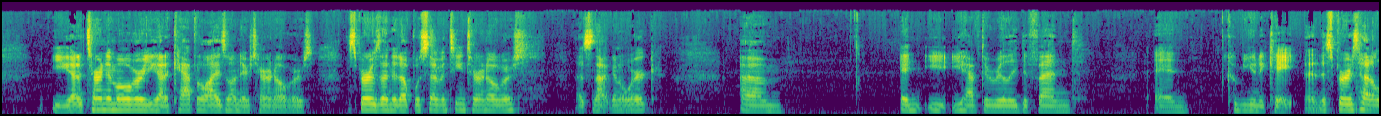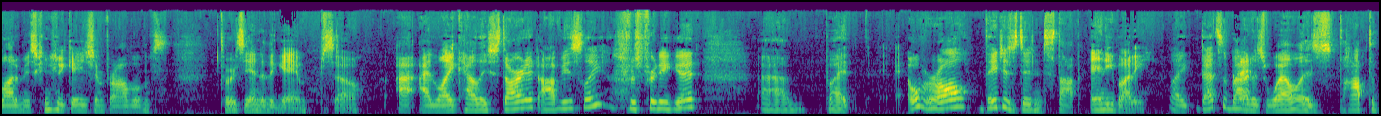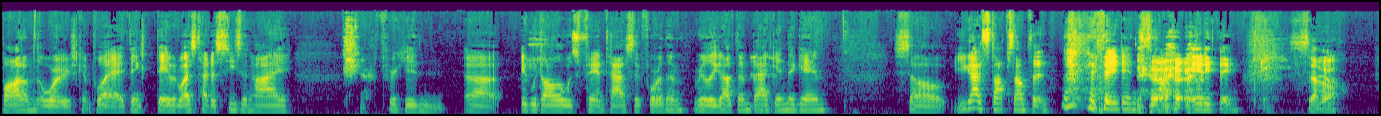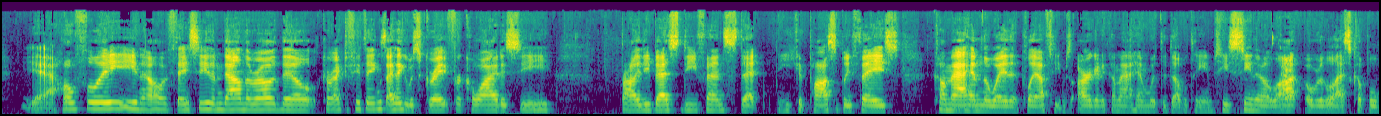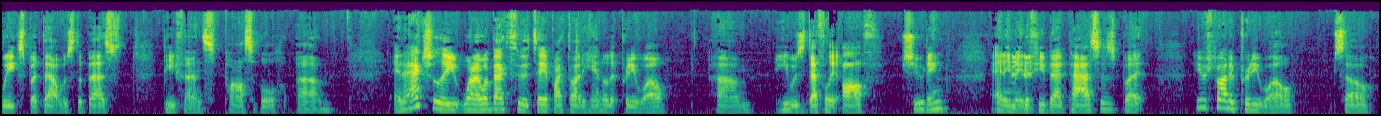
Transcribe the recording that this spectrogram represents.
You got to turn them over. You got to capitalize on their turnovers. The Spurs ended up with 17 turnovers. That's not going to work. Um, and you, you have to really defend and communicate. And the Spurs had a lot of miscommunication problems towards the end of the game. So I, I like how they started. Obviously, it was pretty good, um, but overall, they just didn't stop anybody. Like that's about right. as well as top to bottom the Warriors can play. I think David West had a season high. Freaking uh, Iguodala was fantastic for them. Really got them back in the game. So you got to stop something. they didn't stop anything. So. Yeah yeah, hopefully, you know, if they see them down the road, they'll correct a few things. I think it was great for Kawhi to see probably the best defense that he could possibly face come at him the way that playoff teams are going to come at him with the double teams. He's seen it a lot over the last couple weeks, but that was the best defense possible. Um, and actually, when I went back through the tape, I thought he handled it pretty well. Um, he was definitely off shooting, and he made a few bad passes, but he responded pretty well. So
